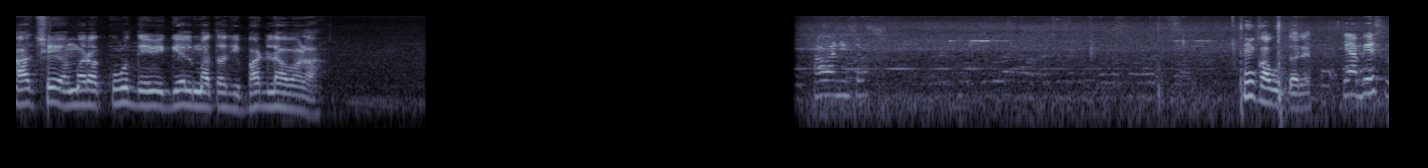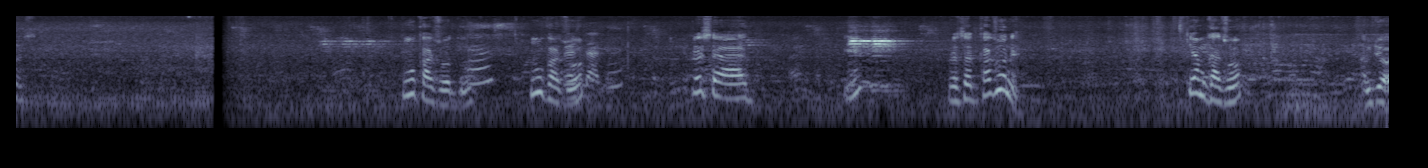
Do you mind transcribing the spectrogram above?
આ છે અમારા કુળદેવી ગેલ માતાજી ભાડલાવાળા. ખાવાની છો? શું ખાવું તારે? ત્યાં બેસું. શું ખાશો તું? શું ખાશો? પ્રસાદ. પ્રસાદ પ્રસાદ ખાશો ને? કેમ ખાશો? આમ જો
